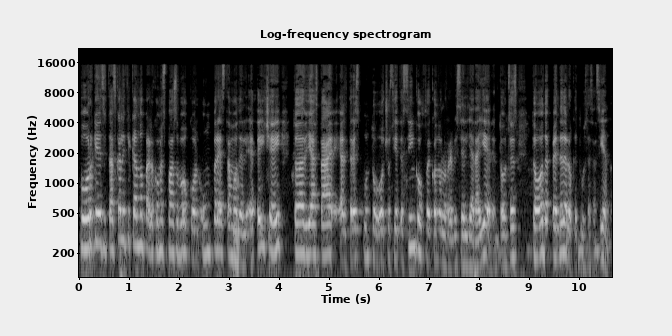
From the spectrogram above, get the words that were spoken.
porque si estás calificando para el Home Possible con un préstamo del FHA, todavía está al 3.875, fue cuando lo revisé el día de ayer. Entonces, todo depende de lo que tú estés haciendo.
